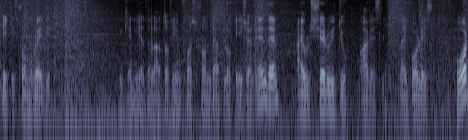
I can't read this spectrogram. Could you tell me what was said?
take it from Reddit. You can get a lot of infos from that location. And then I will share with you obviously like always. Or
